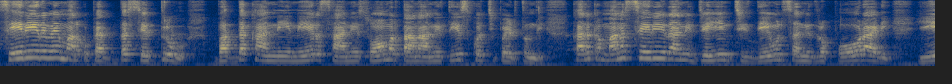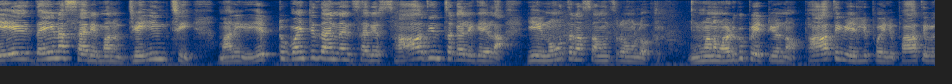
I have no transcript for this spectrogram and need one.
శరీరమే మనకు పెద్ద శత్రువు. బద్ధకాన్ని నీరసాన్ని సోమర్తానాన్ని తీసుకొచ్చి పెడుతుంది. కనుక మన శరీరాన్ని జయించి దేవుని సన్నిధిలో పోరాడి ఏదైనా సరే మనం జయించి మన ఎటువంటి దాన్ని సరే సాధించగలిగేలా ఈ నూతన సంవత్సరంలో మనం అడుగుపెట్టి ఉన్నాం. పాతివి వెళ్ళిపోయినవి పాతివి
